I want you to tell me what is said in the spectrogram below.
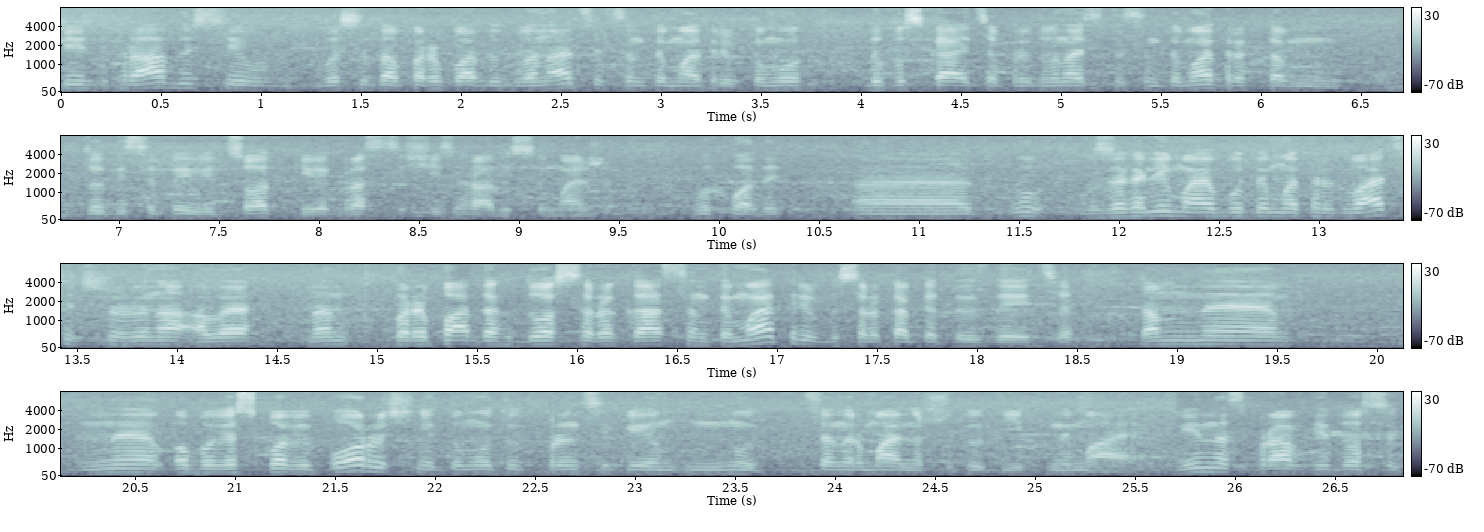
6 градусів, висота перепаду 12 сантиметрів, тому допускається при 12 сантиметрах там до 10% якраз це 6 градусів майже виходить. Е, ну, взагалі має бути метр 20 ширина, але на перепадах до 40 сантиметрів, до 45, здається, там не, не обов'язкові поручні, тому тут, в принципі, ну, це нормально, що тут їх немає. Він насправді досить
